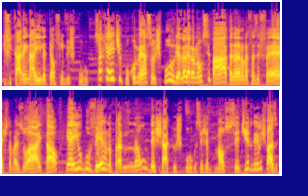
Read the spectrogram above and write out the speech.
que ficarem na ilha até o fim do expurgo. Só que aí, tipo, começa o expurgo e a galera não se mata, a galera vai fazer festa, vai zoar e tal. E aí o governo, pra não deixar que o expurgo seja mal sucedido, o que, que eles fazem?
